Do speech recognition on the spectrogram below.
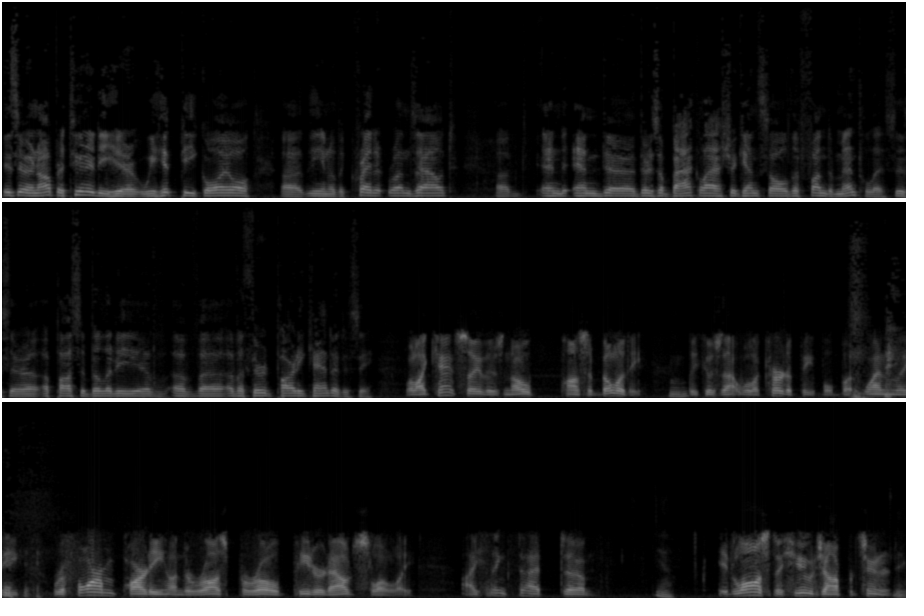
is there an opportunity here? We hit peak oil. Uh, you know, the credit runs out. Uh, and and uh, there's a backlash against all the fundamentalists. Is there a, a possibility of of, uh, of a third party candidacy? Well, I can't say there's no possibility mm-hmm. because that will occur to people. But when the Reform Party under Ross Perot petered out slowly, I think that uh, yeah. it lost a huge opportunity.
